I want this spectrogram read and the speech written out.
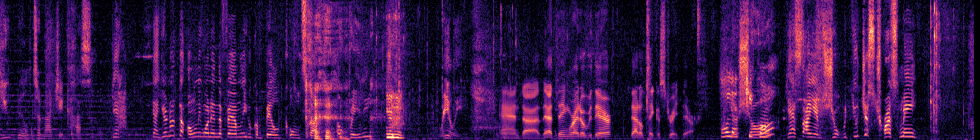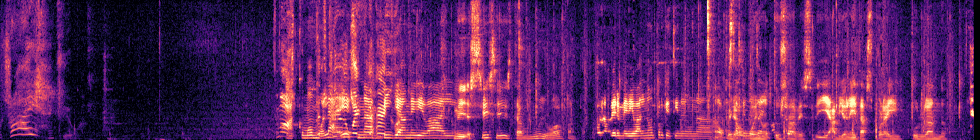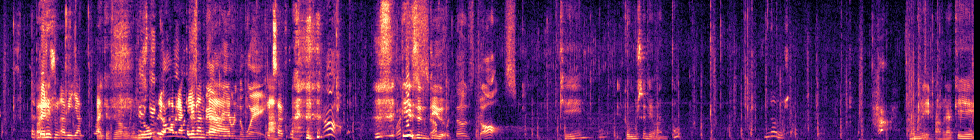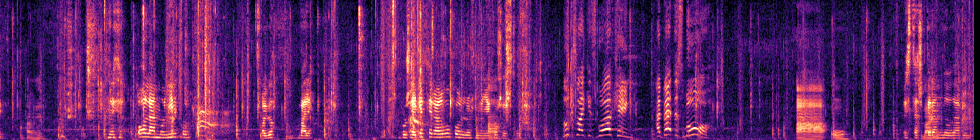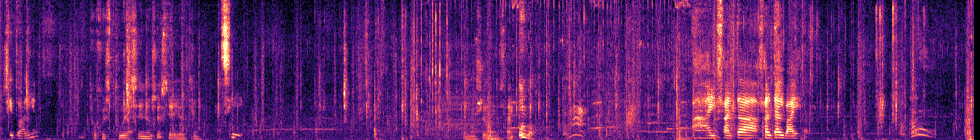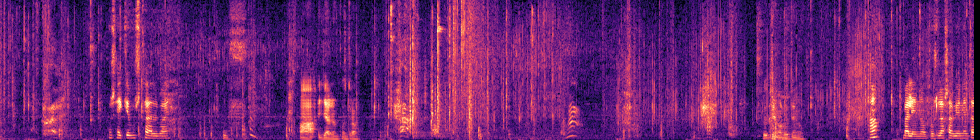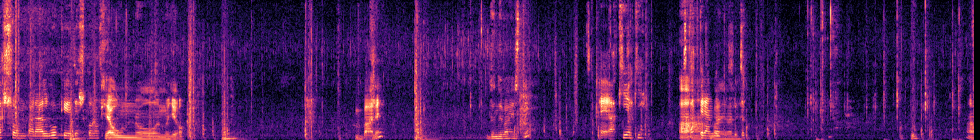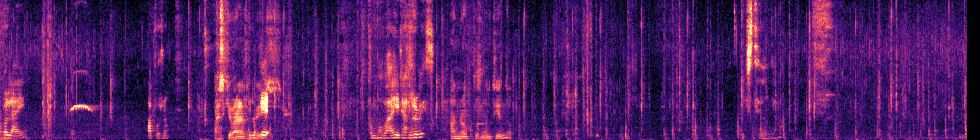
You built a magic castle. Yeah, yeah, you're not the only one in the family who can build cool stuff. Oh, really? really. And uh, that thing right over there, that'll take us straight there. Hola, You're chico. sure? Yes, I am sure. Would you just trust me? I'll try. Thank you. Cómo let's mola, ¿eh? the Es una villa medieval. Sí, sí, está muy guapa. Bueno, a ver, medieval no, porque tiene una. No, pero bueno, tú sabes. Y avionetas por ahí pululando. vale. Pero es una villa. Hay que hacer algo con No, esto. get pero habrá que levantar-. Ah. Exacto. Tiene sentido. ¿Qué? ¿Cómo se levanta? No, no sé. Hombre, habrá que... A ver. Hola, muñeco. Oigo, vale. Pues hay que hacer algo con los muñecos Ah. estos. Looks like it's working. I bet there's more. Ah, oh. ¿Está Vale. esperando darle un besito a alguien? Coges tú ese, no sé si hay otro. Sí. Pues no sé dónde están. ¡Uy, va! Ay, falta, falta el bye. Pues hay que buscar el bye. Uf. Ah, ya lo he encontrado. Lo tengo, lo tengo. Ah, vale, no, pues las avionetas son para algo que desconozco. Que aún no hemos llegado. Vale. ¿Dónde va este? Eh, aquí, aquí. Ah, Está ah, esperando vale, el vale. Uy. Ah, vale. Hola, ¿eh? Ah, pues no. Ah, es que van al revés. ¿Cómo va a ir al revés? Ah, no, pues no entiendo. ¿Este dónde va?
